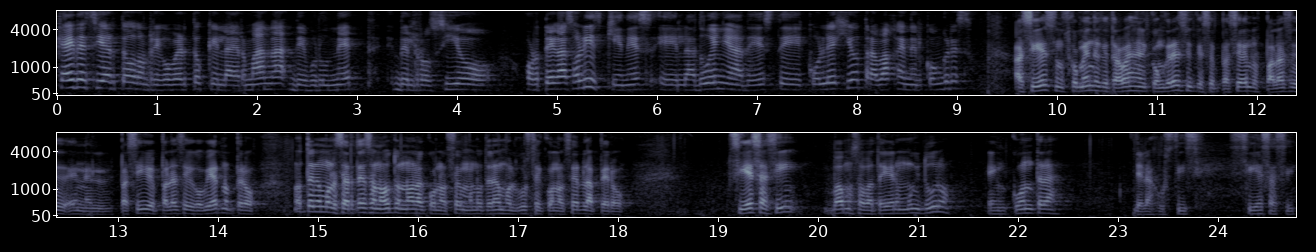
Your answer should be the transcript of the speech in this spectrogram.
¿Qué hay de cierto, don Rigoberto, que la hermana de Brunet, del Rocío Ortega Solís, quien es eh, la dueña de este colegio, trabaja en el Congreso. Así es, nos comenta que trabaja en el Congreso y que se pasea en los palacios, en el pasillo del Palacio de Gobierno, pero no tenemos la certeza, nosotros no la conocemos, no tenemos el gusto de conocerla, pero si es así, vamos a batallar muy duro en contra de la justicia, si es así.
